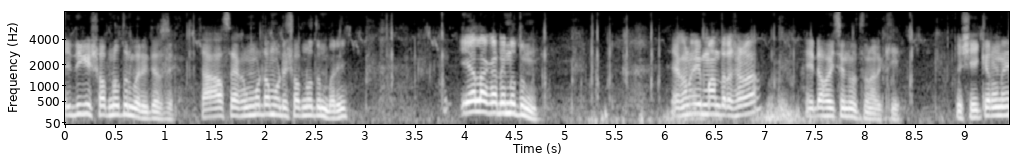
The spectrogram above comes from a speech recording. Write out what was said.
এইদিকে সব নতুন বাড়ি আছে যা আছে এখন মোটামুটি সব নতুন বাড়ি। এলাকাটা নতুন। এখন এই মান্দ্রাসাড়া এটা হয়েছে নতুন আর কি। তো সেই কারণে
